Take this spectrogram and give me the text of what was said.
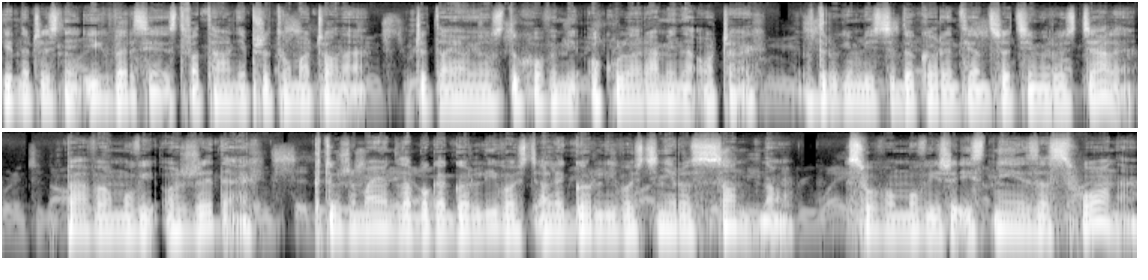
Jednocześnie ich wersja jest fatalnie przetłumaczona. Czytają ją z duchowymi okularami na oczach. W drugim liście do Koryntian trzecim rozdziale Paweł mówi o Żydach, którzy mają dla Boga gorliwość, ale gorliwość nierozsądną. Słowo mówi, że istnieje zasłona,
